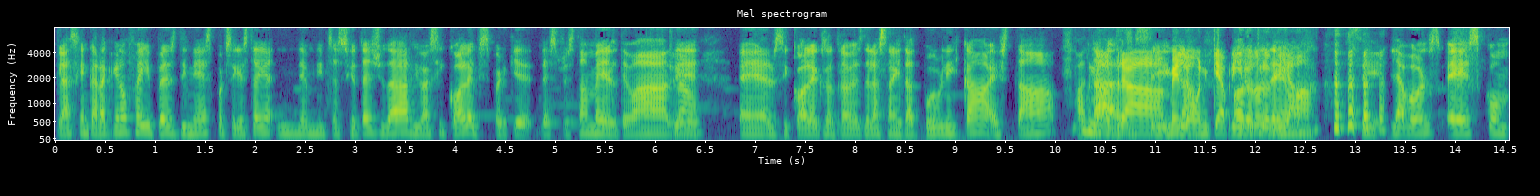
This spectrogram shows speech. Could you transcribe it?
Clar, és que encara que no faci pels diners, potser aquesta indemnització t'ajuda a arribar a psicòlegs, perquè després també el tema de Clar. eh, els psicòlegs a través de la sanitat pública està fatal. Un altre sí, melón que abrir Otro otro dia. Sí, llavors és com,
